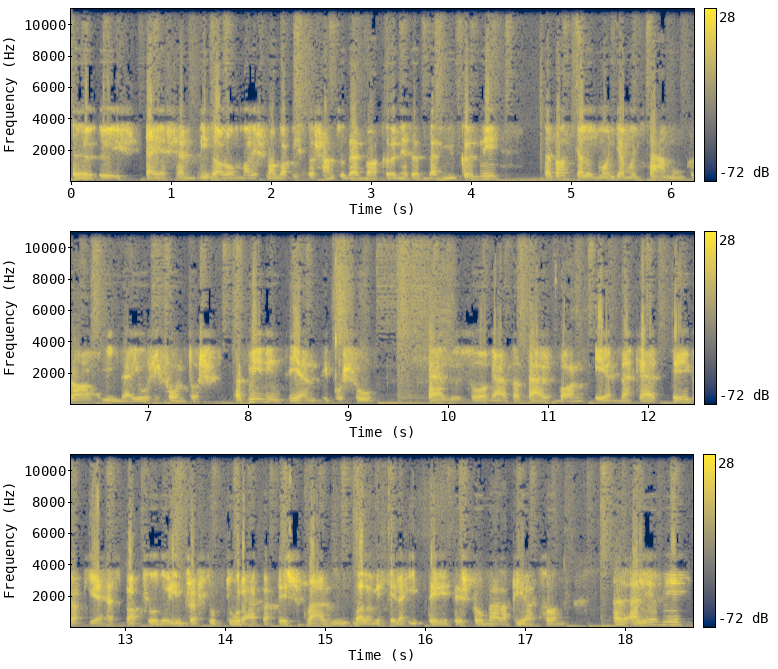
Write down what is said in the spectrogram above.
ő is teljesen bizalommal és magabiztosan tud ebben a környezetben működni. Tehát azt kell, hogy mondjam, hogy számunkra minden Józsi fontos. Tehát mi, mint ilyen típusú felhőszolgáltatásban érdekelt cég, aki ehhez kapcsolódó infrastruktúrákat és valamiféle hittérítést próbál a piacon elérni,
